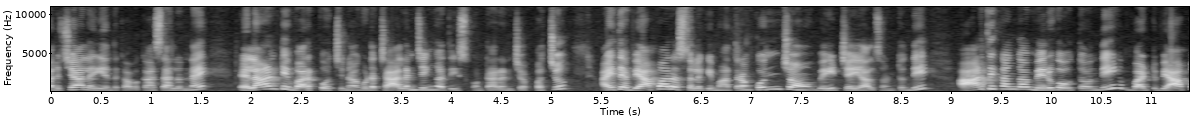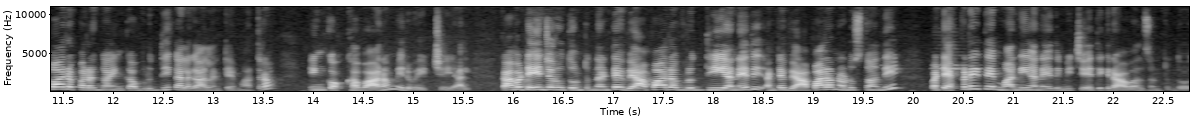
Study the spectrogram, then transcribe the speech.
పరిచయాలు అయ్యేందుకు అవకాశాలు ఉన్నాయి ఎలాంటి వర్క్ వచ్చినా కూడా ఛాలెంజింగ్గా తీసుకుంటారని చెప్పొచ్చు. అయితే వ్యాపారస్తులకి మాత్రం కొంచెం వెయిట్ చేయాల్సి ఉంటుంది. ఆర్థికంగా మెరుగవుతోంది. బట్ వ్యాపార పరంగా ఇంకా వృద్ధి కలగాలంటే మాత్రం ఇంకొక వారం మీరు వెయిట్ చేయాలి. కాబట్టి ఏం జరుగుతుంటుందంటే వ్యాపార వృద్ధి అనేది అంటే వ్యాపారం నడుస్తోంది బట్ ఎక్కడైతే మనీ అనేది మీ చేతికి రావాల్సి ఉంటుందో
